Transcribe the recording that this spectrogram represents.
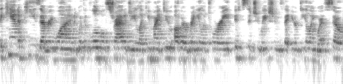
they can't appease everyone with a global strategy like you might do other regulatory situations that you're dealing with. So,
